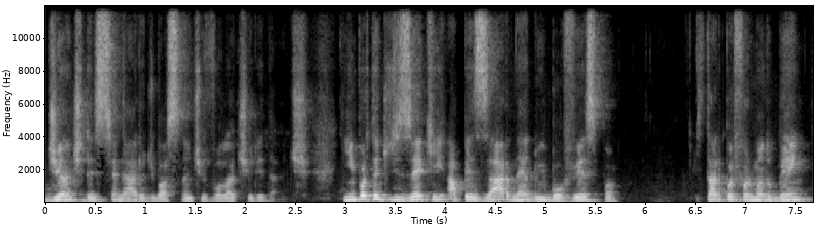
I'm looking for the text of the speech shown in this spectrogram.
diante desse cenário de bastante volatilidade. E é importante dizer que, apesar né, do Ibovespa estar performando bem,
